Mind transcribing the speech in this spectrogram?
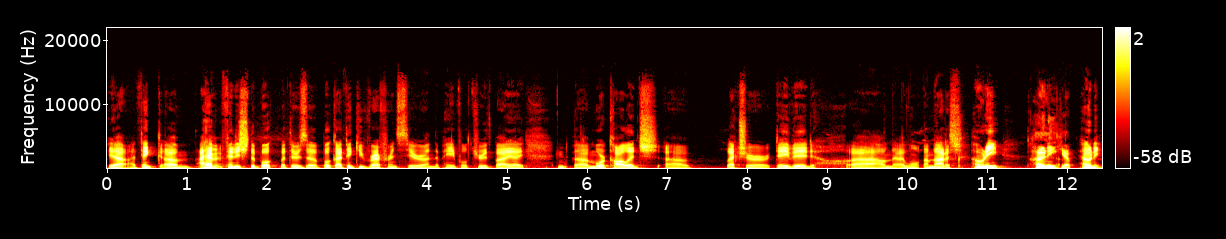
Yeah, I think um, I haven't finished the book, but there's a book I think you've referenced here on the Payneful truth by a, a Moore College uh, lecturer, David. Uh, I won't, I'm not a Honey. Honey, yep. Honey,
